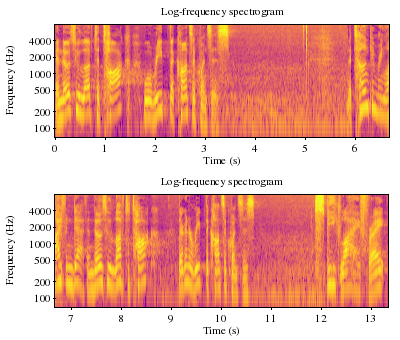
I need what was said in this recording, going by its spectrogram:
and those who love to talk will reap the consequences. The tongue can bring life and death, and those who love to talk they're going to reap the consequences. Speak life, right?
